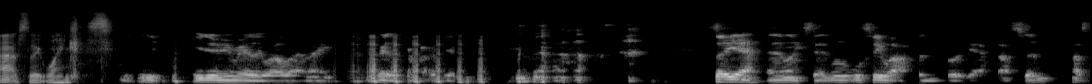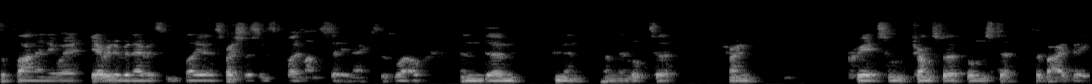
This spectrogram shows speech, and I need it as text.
Absolute wankers. You're doing really well there, mate. Really proud of you. so yeah, and like I said, we'll we'll see what happens. But yeah, that's um that's the plan anyway. Get rid of an Everton player, especially since they play Man City next as well, and um and then and then look to try and create some transfer funds to to buy big.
